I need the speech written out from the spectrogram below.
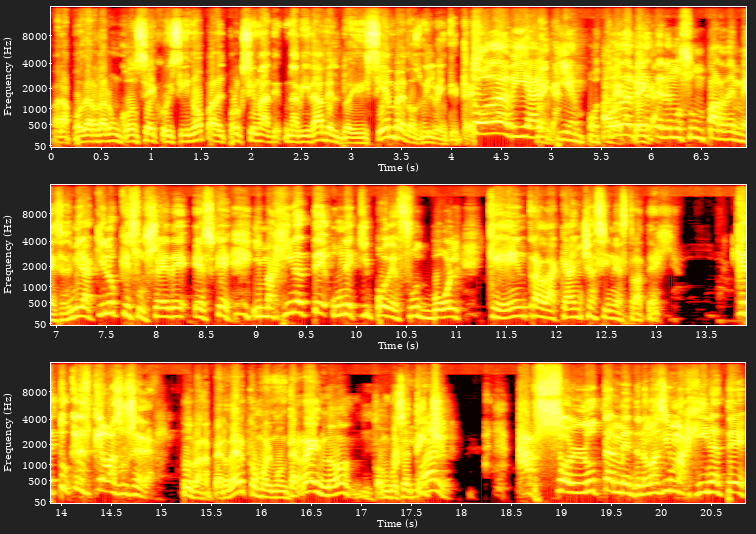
para poder dar un consejo y si no para el próxima de- Navidad del de diciembre 2023. Todavía hay Venga. tiempo, ver, todavía tenemos un par de meses. Mira, aquí lo que sucede es que imagínate un equipo de fútbol que entra a la cancha sin estrategia. ¿Qué tú crees que va a suceder? Pues van a perder como el Monterrey, ¿no? Con Bucetich. Igual. Absolutamente, nomás imagínate,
